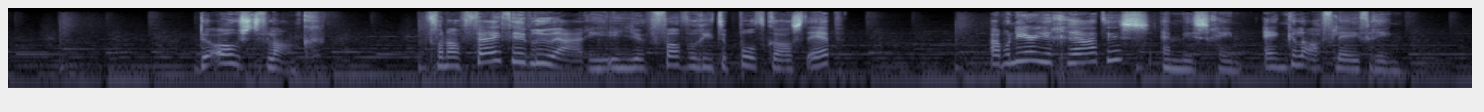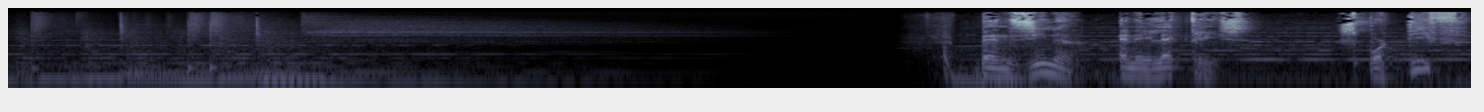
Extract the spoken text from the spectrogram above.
De Oostflank. Vanaf 5 februari in je favoriete podcast-app. Abonneer je gratis en mis geen enkele aflevering. Benzine en elektrisch. Sportief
